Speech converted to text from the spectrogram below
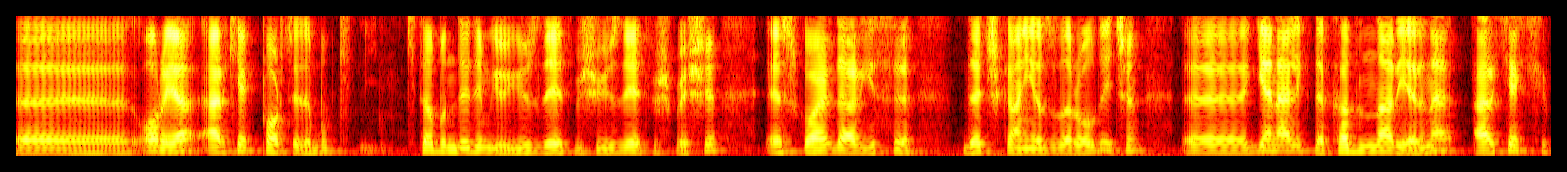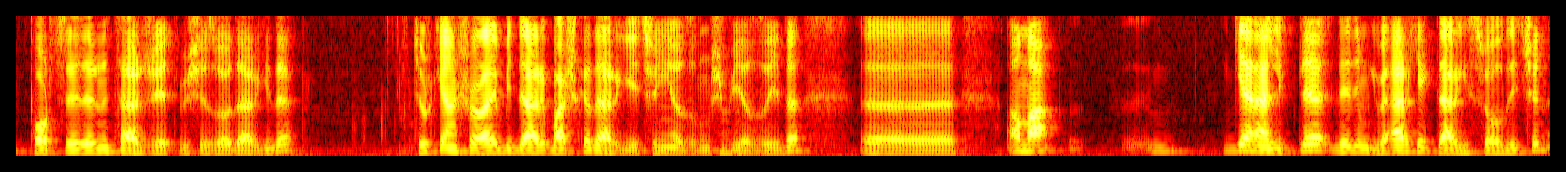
e, oraya erkek portrede bu kitabın dediğim gibi yüzde yetmişi yüzde yetmiş beşi Esquire dergisi de çıkan yazılar olduğu için e, genellikle kadınlar yerine erkek portrelerini tercih etmişiz o dergide. Türkan Şoray bir der, başka dergi için yazılmış bir yazıydı. E, ama genellikle dediğim gibi erkek dergisi olduğu için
